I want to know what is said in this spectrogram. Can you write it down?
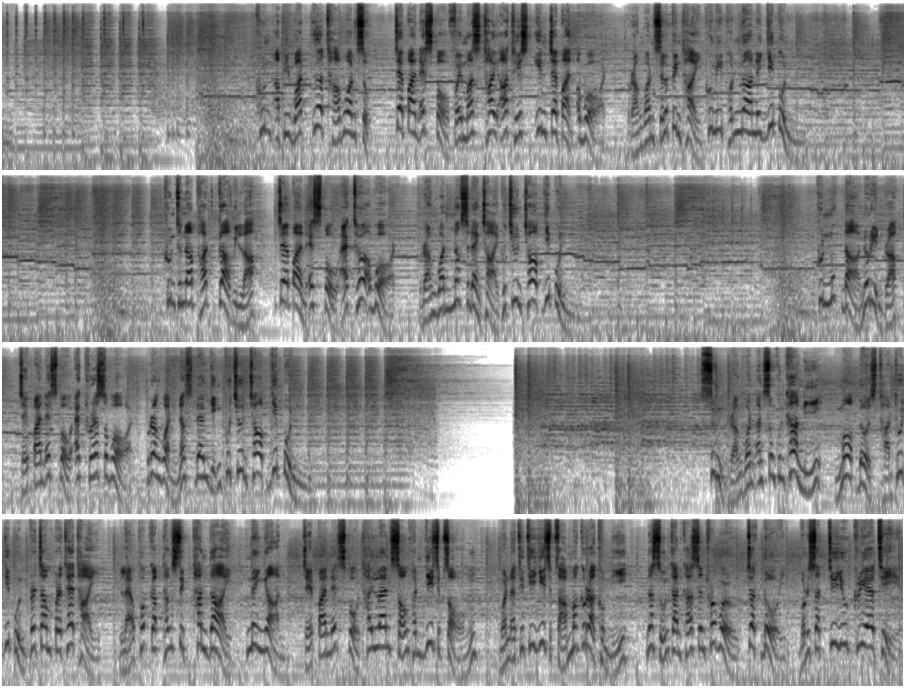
คุณอภิวัตเอื้อถาวรสุข Japan Expo Famous Thai Artist in Japan Award รางวัลศิลปินไทยผู้มีผลงานในญี่ปุ่น คุณธนพัฒน์กาวิละ Japan Expo Actor Award รางวัลนักแสดงชายผู้ชื่นชอบญี่ปุ่น คุณมุกดานรินทร์รัก Japan Expo Actress Award รางวัลนักแสดงหญิงผู้ชื่นชอบญี่ปุ่น ซึ่งรางวัลอันทรงคุณค่านี้ มอบโดยสถานทูตญี่ปุ่นประจำประเทศไทย แล้วพบกับทั้ง 10 ท่านได้ในงาน Japan Expo Thailand 2022 วันอาทิตย์ที่ 23 มกราคมนี้ ณ ศูนย์การค้าเซ็นทรัลเวิลด์จัดโดยบริษัท GU Creative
